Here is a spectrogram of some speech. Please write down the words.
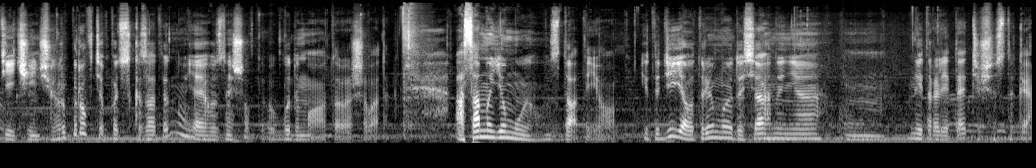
тій чи іншій групіровці, потім сказати, ну я його знайшов, типу, будемо товаришувати. А саме йому здати його. І тоді я отримую досягнення нейтралітет чи щось таке.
